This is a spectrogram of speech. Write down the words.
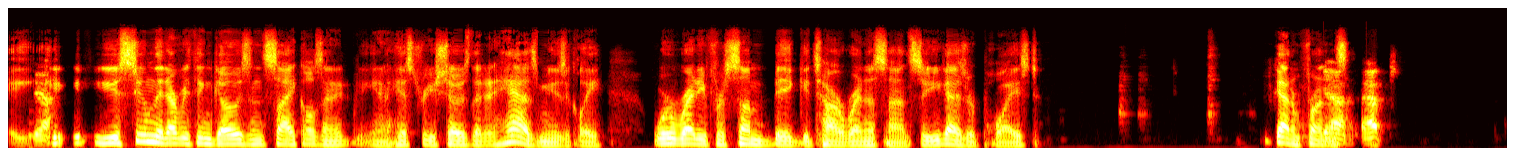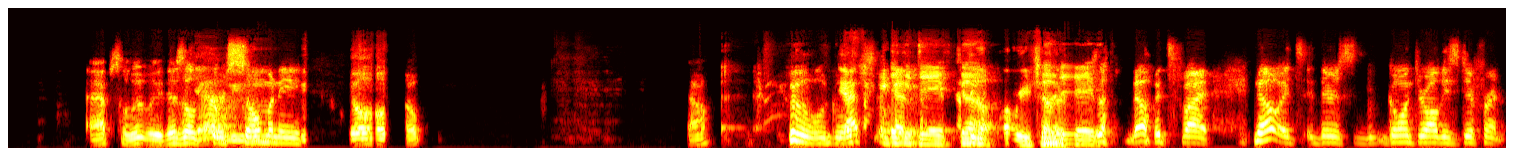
Yeah. You- You assume that everything goes in cycles, and it, you know history shows that it has musically. We're ready for some big guitar renaissance. So you guys are poised. You've got them front. and Yeah, ab- absolutely. There's a, Yeah, there's we- so we- many. We'll oh. Hope little Yeah, glitch. Take it, Dave. Go. over each Go, other. Dave. no, it's fine. No, it's there's going through all these different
